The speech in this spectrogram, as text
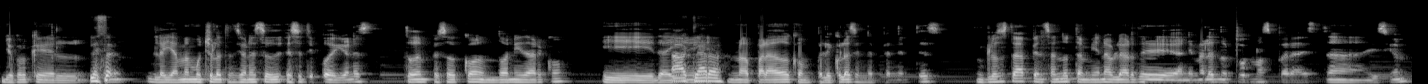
Yo creo que le, llama mucho la atención ese, ese, tipo de guiones. Todo empezó con Donnie Darko y de ahí ah, no ha parado con películas independientes. Incluso estaba pensando también hablar de animales nocturnos para esta edición,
